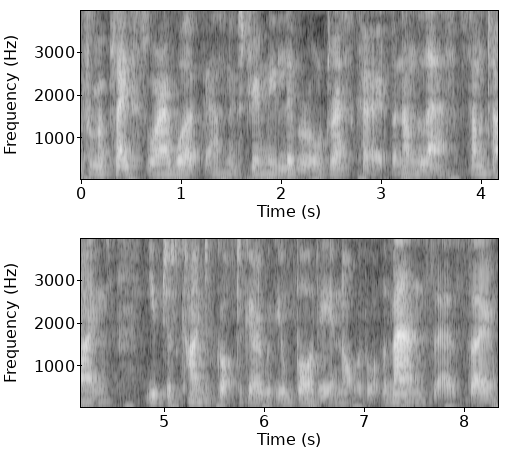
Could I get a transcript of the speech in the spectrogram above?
from a place where I work that has an extremely liberal dress code, but nonetheless, sometimes you've just kind of got to go with your body and not with what the man says. So,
